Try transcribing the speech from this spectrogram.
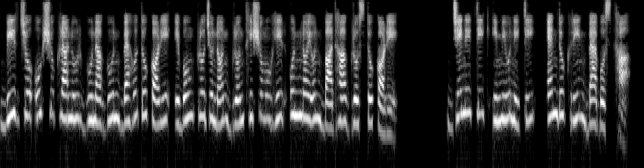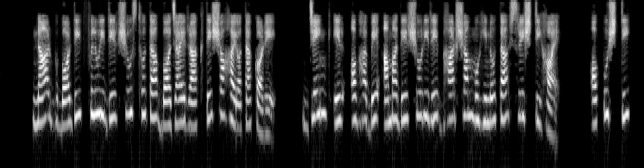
বীর্য ও শুক্রাণুর গুণাগুণ ব্যাহত করে এবং প্রজনন গ্রন্থিসমূহের উন্নয়ন বাধাগ্রস্ত করে। জেনেটিক ইমিউনিটি, এন্ডোক্রিন ব্যবস্থা। নার্ভ বডি ফ্লুইডের সুস্থতা বজায় রাখতে সহায়তা করে। জিঙ্ক এর অভাবে আমাদের শরীরে ভারসাম্যহীনতা সৃষ্টি হয়। অপুষ্টি,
